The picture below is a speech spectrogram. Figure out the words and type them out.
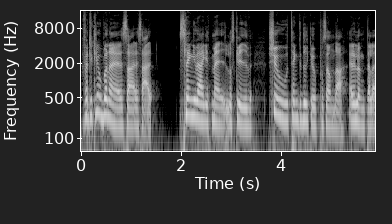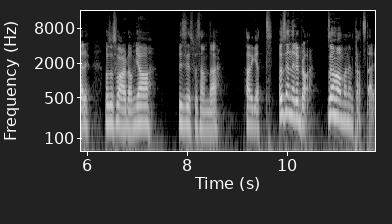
För till klubbarna är det så här, så här släng iväg ett mejl och skriv tjo, tänkte dyka upp på söndag, är det lugnt eller? Och så svarar de ja, vi ses på söndag, ha det gött. Och sen är det bra, så har man en plats där.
